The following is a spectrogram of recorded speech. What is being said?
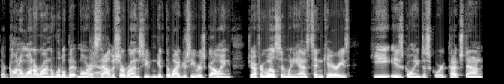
They're going to want to run a little bit more, yeah. establish a run so you can get the wide receivers going. Jeffrey Wilson, when he has 10 carries, he is going to score a touchdown.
